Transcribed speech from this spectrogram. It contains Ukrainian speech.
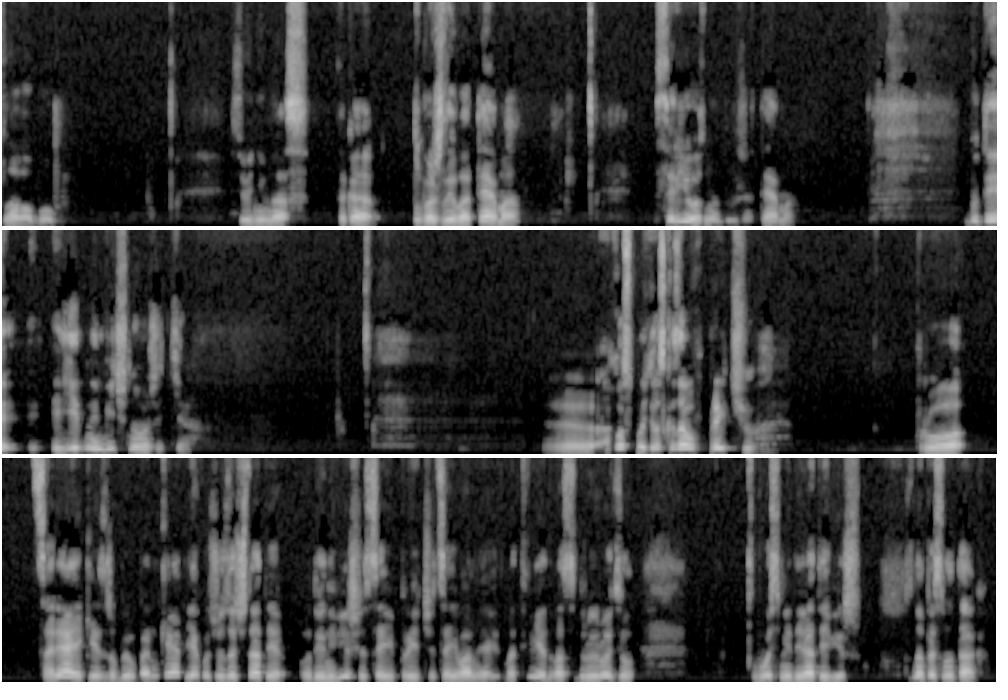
Слава Богу. Сьогодні в нас така важлива тема, серйозна дуже тема. Бути гідним вічного життя. Е, А Господь розказав притчу про царя, який зробив бенкет. Я хочу зачитати один вірш із цієї притчі. Це Іван Матвія, 22 розділ, 8-9 вірш. Тут написано так.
